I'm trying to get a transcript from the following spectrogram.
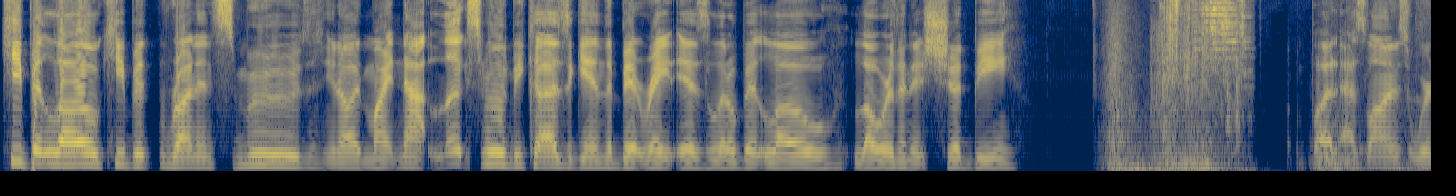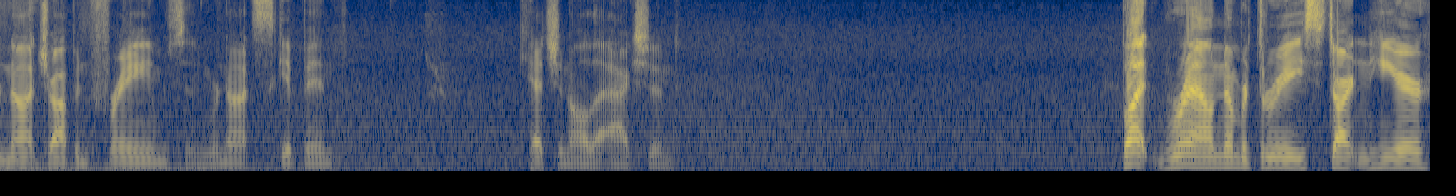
keep it low, keep it running smooth. You know, it might not look smooth because again, the bit rate is a little bit low, lower than it should be. But as long as we're not dropping frames and we're not skipping, catching all the action. But round number three starting here.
